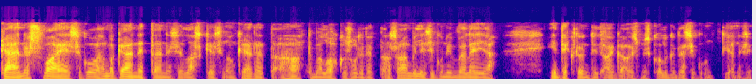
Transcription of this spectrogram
käännösvaiheessa, kun ohjelma käännetään, niin se laskee silloin kerran, että aha, tämä lohko suoritetaan 100 millisekunnin välein ja integrointiaika on esimerkiksi 30 sekuntia, niin se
